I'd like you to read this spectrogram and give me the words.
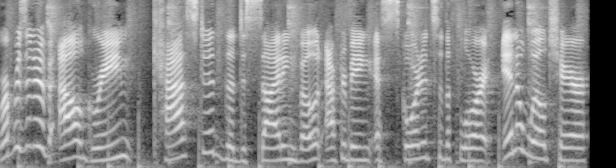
Representative Al Green casted the deciding vote after being escorted to the floor in a wheelchair,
